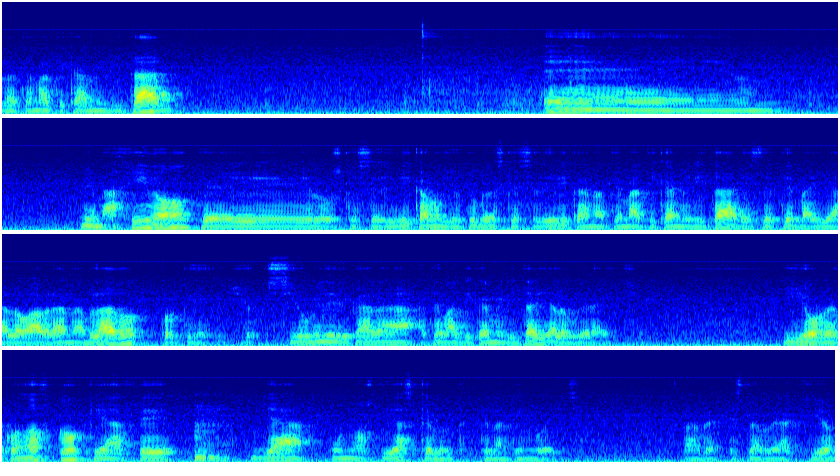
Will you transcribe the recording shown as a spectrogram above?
la temática militar. Me imagino que los que se dedican, los youtubers que se dedican a temática militar, este tema ya lo habrán hablado, porque yo, si yo me dedicara a temática militar ya lo hubiera hecho. Y os reconozco que hace ya unos días que, la tengo hecha, esta reacción,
